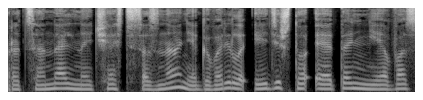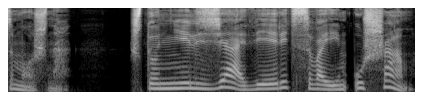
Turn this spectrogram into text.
Рациональная часть сознания говорила Эдди, что это невозможно, что нельзя верить своим ушам,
